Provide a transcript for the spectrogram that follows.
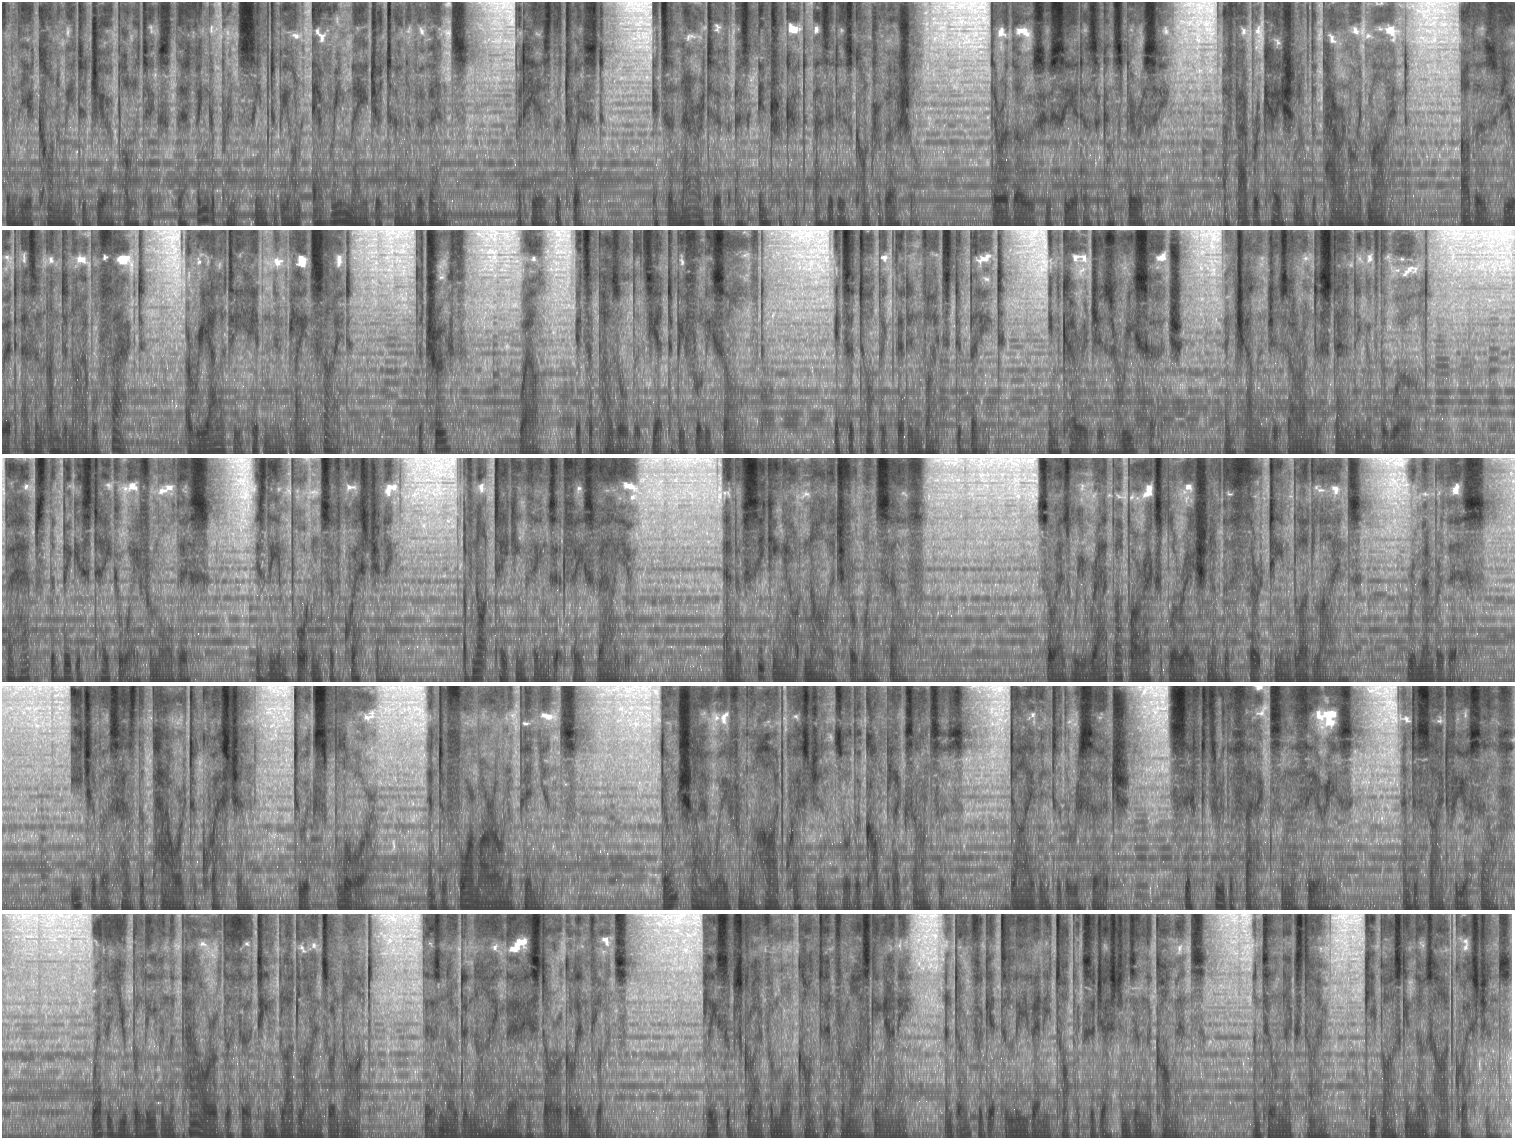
From the economy to geopolitics, their fingerprints seem to be on every major turn of events. But here's the twist. It's a narrative as intricate as it is controversial. There are those who see it as a conspiracy, a fabrication of the paranoid mind. Others view it as an undeniable fact, a reality hidden in plain sight. The truth? Well, it's a puzzle that's yet to be fully solved. It's a topic that invites debate, encourages research, and challenges our understanding of the world. Perhaps the biggest takeaway from all this is the importance of questioning, of not taking things at face value, and of seeking out knowledge for oneself. So as we wrap up our exploration of the 13 bloodlines, remember this. Each of us has the power to question, to explore, and to form our own opinions. Don't shy away from the hard questions or the complex answers. Dive into the research, sift through the facts and the theories, and decide for yourself. Whether you believe in the power of the 13 bloodlines or not, there's no denying their historical influence. Please subscribe for more content from Asking Annie, and don't forget to leave any topic suggestions in the comments. Until next time, keep asking those hard questions.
